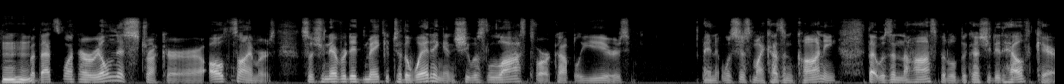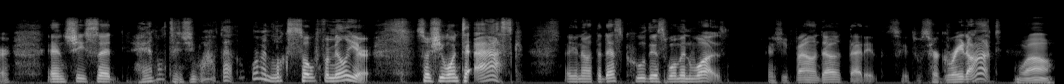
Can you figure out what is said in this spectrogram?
Mhm. but that's when her illness struck her, uh, Alzheimer's. So she never did make it to the wedding, and she was lost for a couple of years. And it was just my cousin Connie that was in the hospital because she did health care. And she said, Hamilton, she, wow, that woman looks so familiar. So she went to ask, you know, at the desk who this woman was. And she found out that it, it was her great aunt. Wow.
